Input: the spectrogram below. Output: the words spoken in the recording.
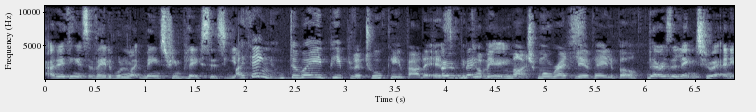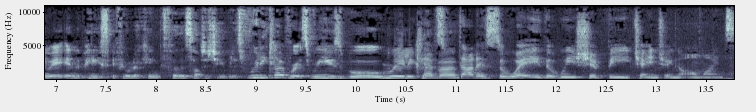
I don't think it's available in like mainstream places yet. I think the way people are talking about it is Oh, maybe. becoming much more readily available. there is a link to it anyway in the piece if you're looking for the substitute, but it's really clever. It's reusable. Really clever. That is the way that we should be changing our mindset.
